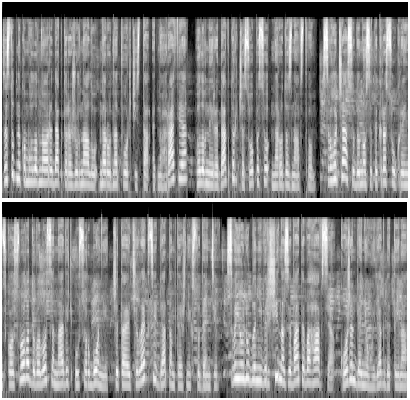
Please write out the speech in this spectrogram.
заступником головного редактора журналу Народна творчість та етнографія, головний редактор часопису Народознавство. Свого часу доносити красу українського слова довелося навіть у Сорбоні, читаючи лекції для тамтешніх студентів. Свої улюблені вірші називати вагався, кожен для нього як дитина.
